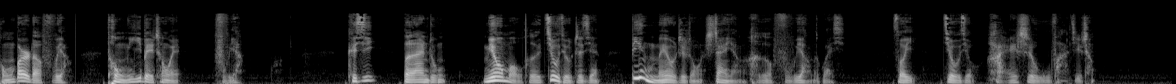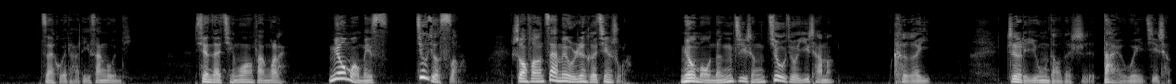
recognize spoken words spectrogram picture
同辈儿的抚养，统一被称为抚养。可惜本案中，喵某和舅舅之间并没有这种赡养和抚养的关系，所以舅舅还是无法继承。再回答第三个问题，现在情况反过来。喵某没死，舅舅死了，双方再没有任何亲属了。喵某能继承舅舅遗产吗？可以，这里用到的是代位继承。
